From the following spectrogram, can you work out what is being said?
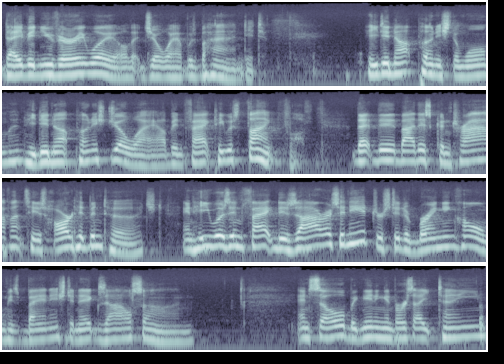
David knew very well that Joab was behind it. He did not punish the woman, he did not punish Joab. In fact, he was thankful that by this contrivance his heart had been touched, and he was in fact desirous and interested of bringing home his banished and exiled son. And so, beginning in verse 18,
